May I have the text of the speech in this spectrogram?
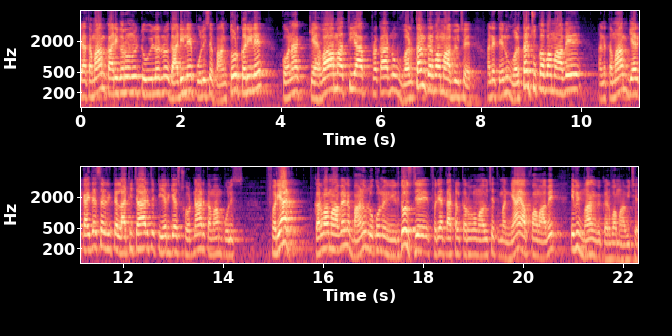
ત્યાં તમામ કારીગરોનું ટુ વ્હીલરનો ગાડીને પોલીસે ભાંગતોડ કરીને કોના કહેવામાંથી આ પ્રકારનું વર્તન કરવામાં આવ્યું છે અને તેનું વળતર ચૂકવવામાં આવે અને તમામ ગેરકાયદેસર રીતે લાઠીચાર્જ, ટીયર ગેસ છોડનાર તમામ પોલીસ ફરિયાદ કરવામાં આવે અને બાણું લોકોને નિર્દોષ જે ફરિયાદ દાખલ કરવામાં આવી છે, તેમાં ન્યાય આપવામાં આવે એવી માંગ કરવામાં આવી છે.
